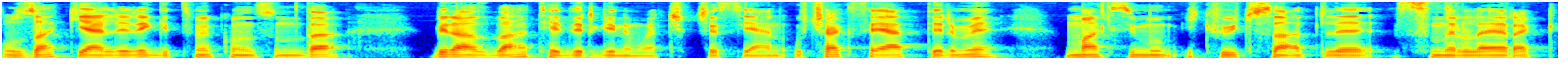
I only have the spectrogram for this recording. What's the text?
uzak yerlere gitme konusunda biraz daha tedirginim açıkçası. Yani uçak seyahatlerimi maksimum 2-3 saatle sınırlayarak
